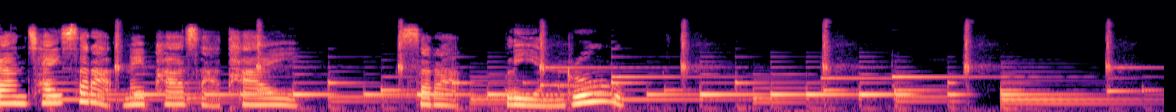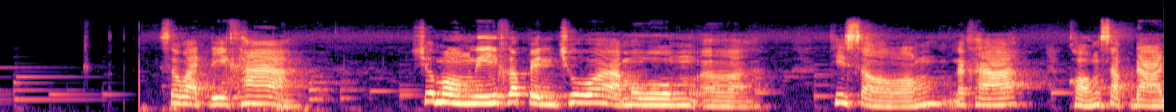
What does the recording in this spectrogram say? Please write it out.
การใช้สระในภาษาไทย สระเปลี่ยนรูป สวัสดีค่ะ ชั่วโมงนี้ก็เป็นชั่วโมงที่สองนะคะ ของสัปดาห์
